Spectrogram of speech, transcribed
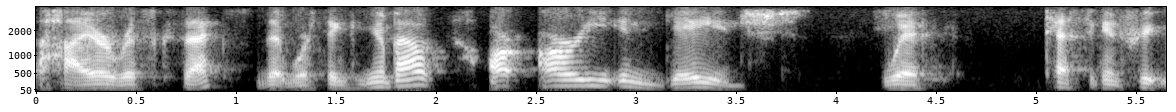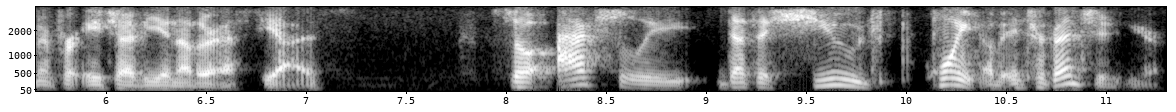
the higher risk sex that we're thinking about are already engaged with testing and treatment for HIV and other STIs. So actually, that's a huge point of intervention here.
